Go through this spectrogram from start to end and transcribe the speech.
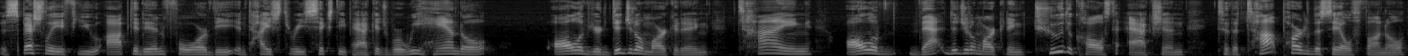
especially if you opted in for the Entice 360 package, where we handle all of your digital marketing, tying all of that digital marketing to the calls to action to the top part of the sales funnel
